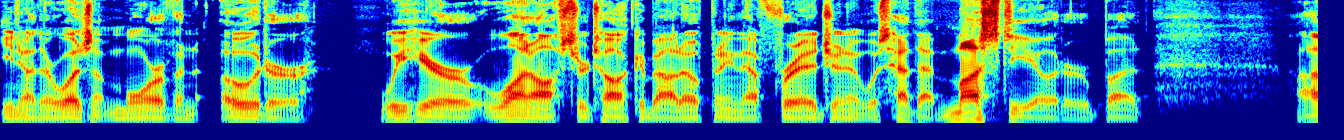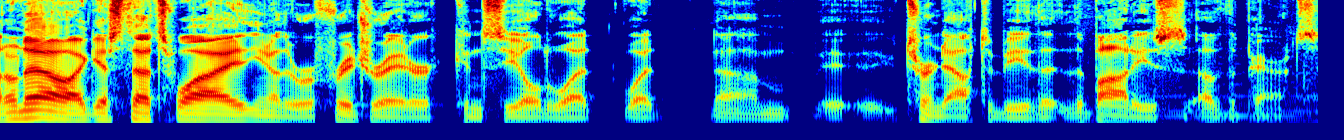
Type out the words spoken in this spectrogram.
you know, there wasn't more of an odor. We hear one officer talk about opening that fridge and it was had that musty odor, but I don't know. I guess that's why, you know, the refrigerator concealed what, what um, turned out to be the, the bodies of the parents.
